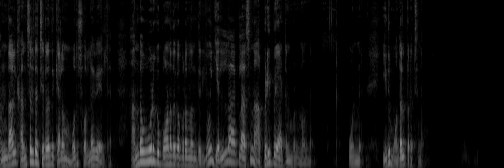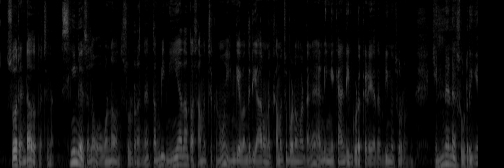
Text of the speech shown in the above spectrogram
அந்த ஆள் கன்சல்டன்சிலேருந்து கிளம்பும் போது சொல்லவே இல்லை. அந்த ஊருக்கு போனதுக்கப்புறம் தான் தெரியும் எல்லா கிளாஸும் நான் அப்படி போய் அட்டன் பண்ணணுன்னு ஒன்று இது முதல் பிரச்சனை. ஸோ ரெண்டாவது பிரச்சனை. சீனியர்ஸ் எல்லாம் ஒவ்வொன்றா வந்து சொல்கிறாங்க தம்பி நீயே தான்ப்பா சமைச்சிக்கணும். இங்கே வந்துட்டு யாரும் உனக்கு சமைச்சு போட மாட்டாங்க. அண்ட் இங்கே கேண்டீன் கூட கிடையாது. அப்படின்னு சொல்கிறாங்க என்னென்ன சொல்கிறீங்க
